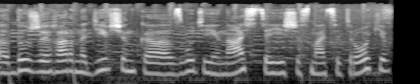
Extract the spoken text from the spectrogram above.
е, дуже гарна дівчинка, звуть її Настя, їй 16 років.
